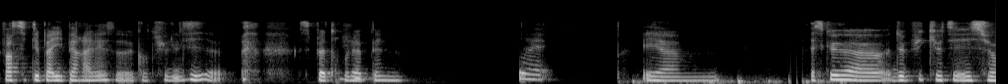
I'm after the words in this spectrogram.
Enfin, si t'es pas hyper à l'aise euh, quand tu le dis, euh, c'est pas trop la peine. Ouais. Et euh, est-ce que depuis que tu es sur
